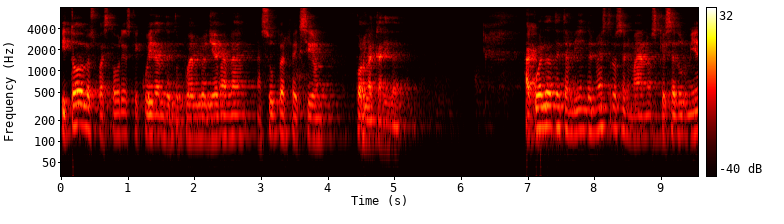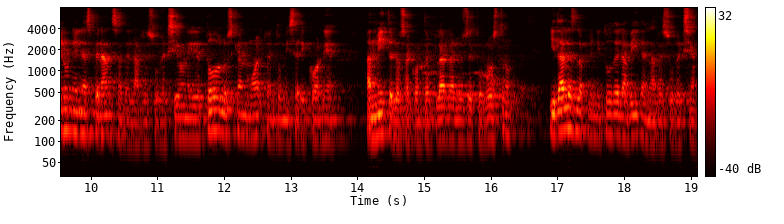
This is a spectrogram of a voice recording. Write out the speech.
y todos los pastores que cuidan de tu pueblo, llévala a su perfección por la caridad. Acuérdate también de nuestros hermanos que se durmieron en la esperanza de la resurrección y de todos los que han muerto en tu misericordia. Admítelos a contemplar la luz de tu rostro y dales la plenitud de la vida en la resurrección.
